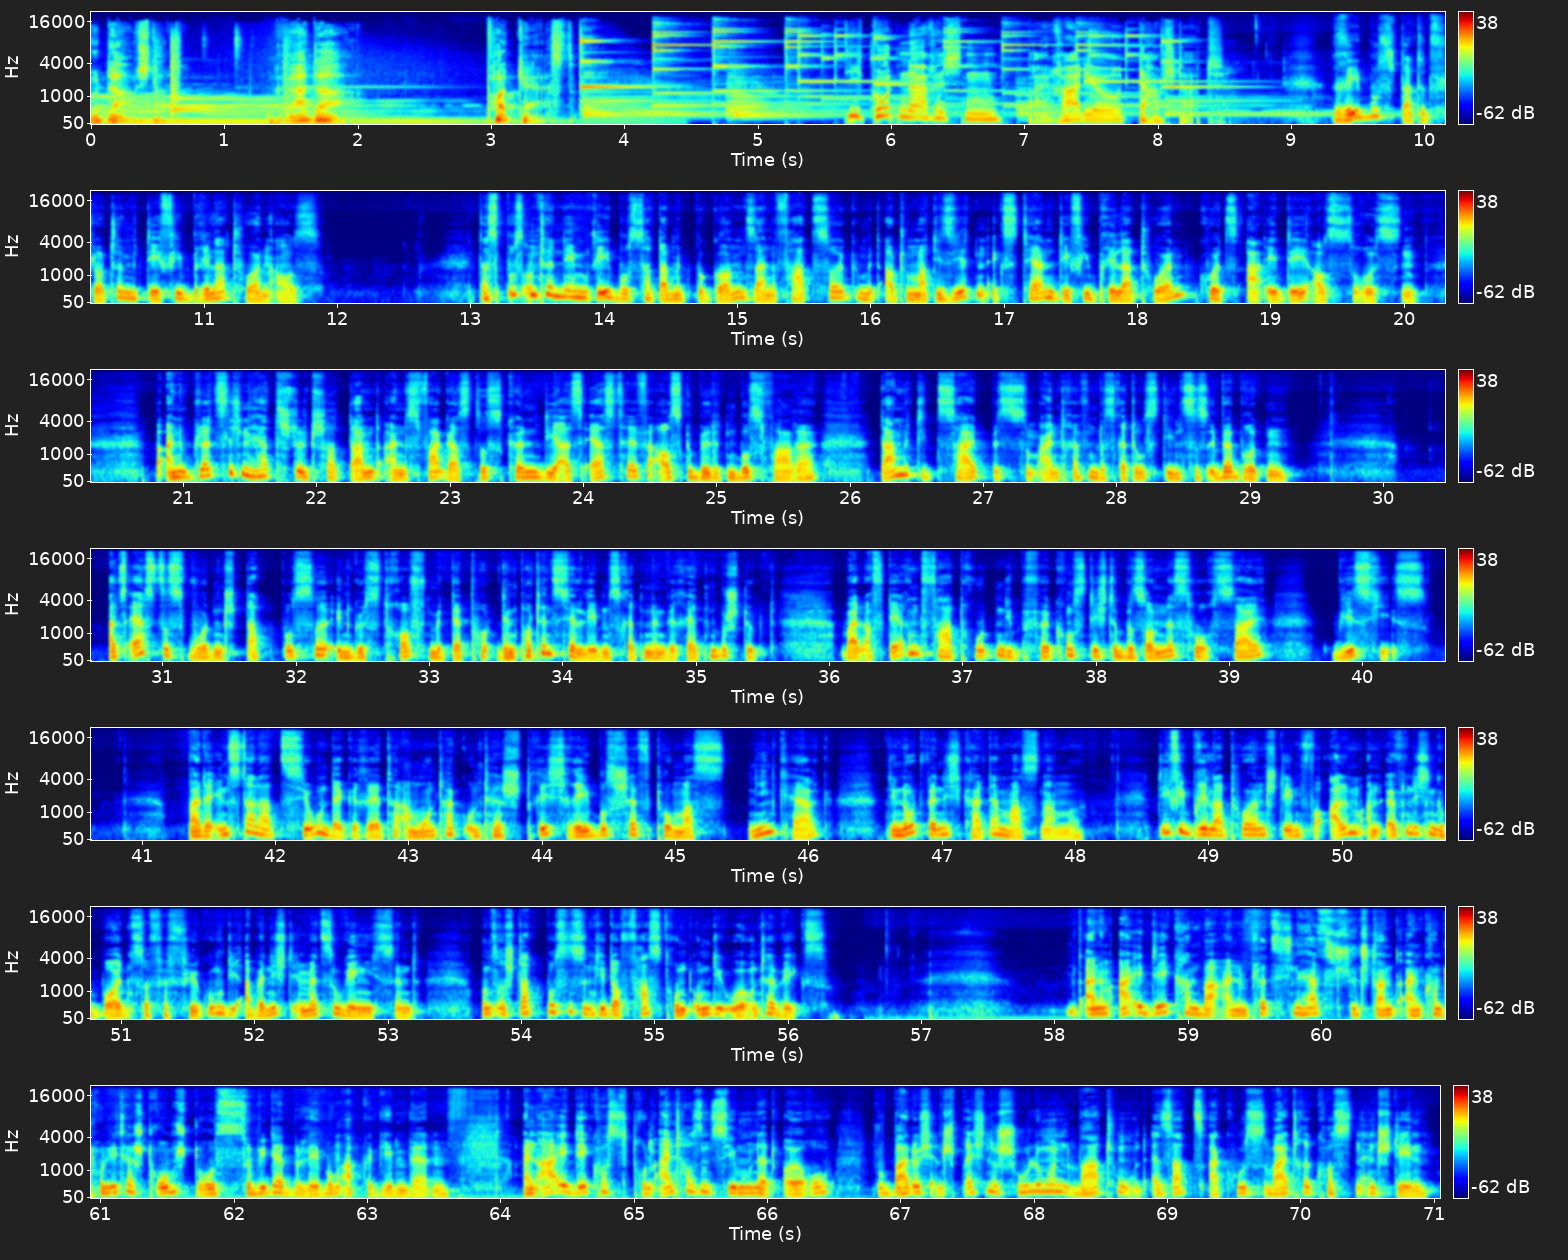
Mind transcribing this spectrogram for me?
Radio Darmstadt. Radar Podcast. Die guten Nachrichten bei Radio Darmstadt. Rebus stattet Flotte mit Defibrillatoren aus. Das Busunternehmen Rebus hat damit begonnen, seine Fahrzeuge mit automatisierten externen Defibrillatoren, kurz AED, auszurüsten. Bei einem plötzlichen Herzstillstand eines Fahrgastes können die als Ersthelfer ausgebildeten Busfahrer damit die Zeit bis zum Eintreffen des Rettungsdienstes überbrücken. Als erstes wurden Stadtbusse in Güstrow mit den potenziell lebensrettenden Geräten bestückt, weil auf deren Fahrtrouten die Bevölkerungsdichte besonders hoch sei, wie es hieß. Bei der Installation der Geräte am Montag unterstrich Rebus-Chef Thomas Nienkerk die Notwendigkeit der Maßnahme. Defibrillatoren stehen vor allem an öffentlichen Gebäuden zur Verfügung, die aber nicht immer zugänglich sind. Unsere Stadtbusse sind jedoch fast rund um die Uhr unterwegs. Mit einem AED kann bei einem plötzlichen Herzstillstand ein kontrollierter Stromstoß zur Wiederbelebung abgegeben werden. Ein AED kostet rund 1700 Euro, wobei durch entsprechende Schulungen, Wartung und Ersatzakkus weitere Kosten entstehen.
